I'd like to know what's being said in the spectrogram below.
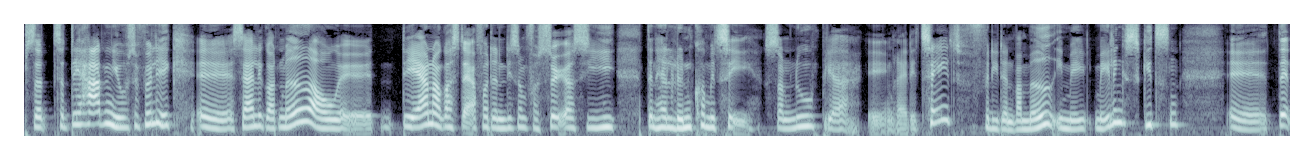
så, så det har den jo selvfølgelig ikke øh, særlig godt med, og øh, det er nok også derfor, den ligesom forsøger at sige, den her lønkomité, som nu bliver øh, en realitet, fordi den var med i mail- mailingsskitsen, øh, den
